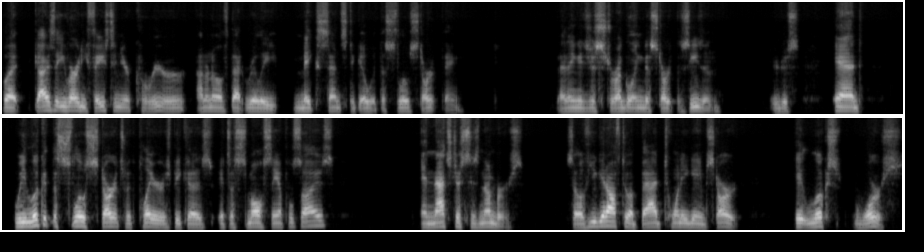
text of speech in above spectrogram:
but guys that you've already faced in your career, I don't know if that really makes sense to go with the slow start thing. I think it's just struggling to start the season. You're just and we look at the slow starts with players because it's a small sample size and that's just his numbers. So if you get off to a bad 20 game start, it looks worse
